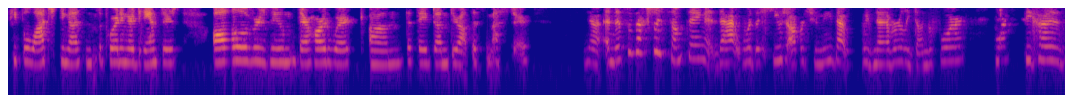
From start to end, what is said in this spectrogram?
people watching us and supporting our dancers all over zoom their hard work um, that they've done throughout the semester. Yeah and this was actually something that was a huge opportunity that we've never really done before. Because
